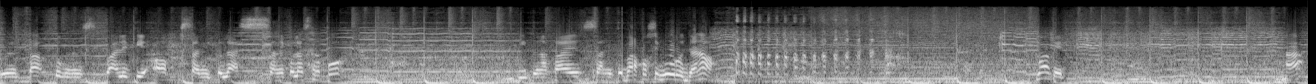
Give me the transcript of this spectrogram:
Welcome to Municipality of San Nicolas. San Nicolas na po. Dito na tayo sa San Nicolas. Barko siguro dyan, no? Bakit? Ha?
